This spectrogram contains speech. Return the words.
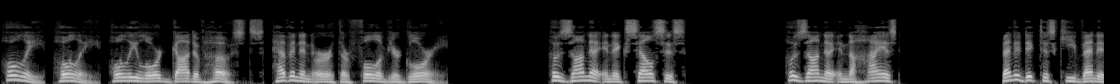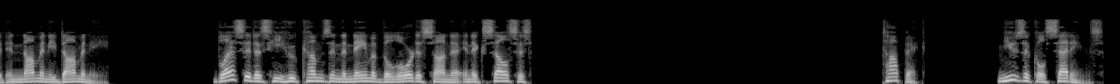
Holy, holy, holy Lord God of hosts, heaven and earth are full of your glory. Hosanna in excelsis. Hosanna in the highest. Benedictus qui venit in nomine Domini. Blessed is he who comes in the name of the Lord Hosanna in excelsis. Musical settings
